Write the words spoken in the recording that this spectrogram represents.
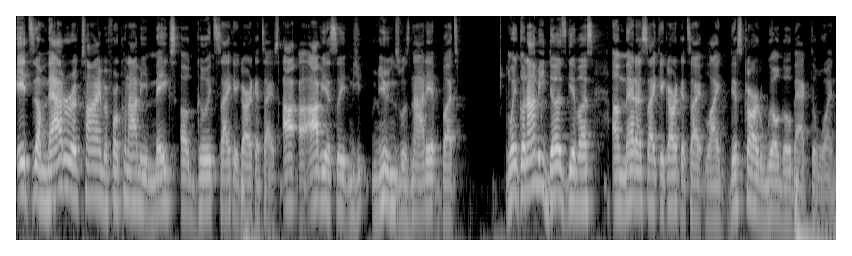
it's a matter of time before Konami makes a good psychic archetypes. Uh, obviously, Mutants was not it, but when Konami does give us a meta psychic archetype, like this card will go back to one.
